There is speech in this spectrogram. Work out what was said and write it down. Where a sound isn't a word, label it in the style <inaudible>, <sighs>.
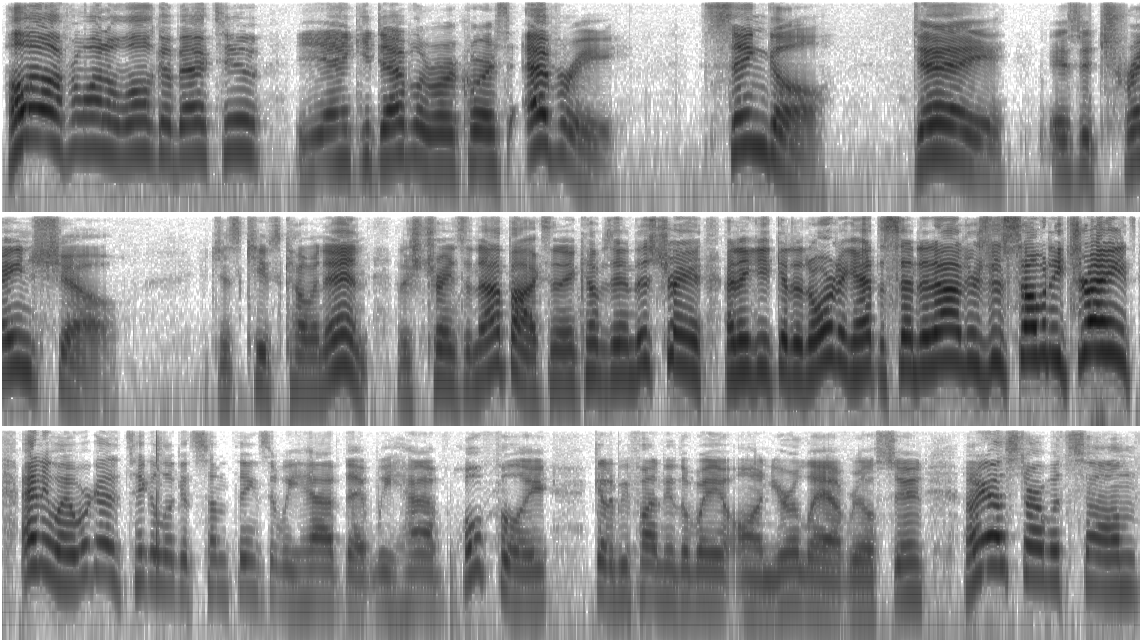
Hello, everyone, and welcome back to Yankee Dabbler, where, of course, every single day is a train show. It just keeps coming in. There's trains in that box, and then it comes in this train, and then you get an order, you have to send it out. There's just so many trains. Anyway, we're going to take a look at some things that we have that we have, hopefully, going to be finding the way on your layout real soon. And I'm going to start with some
